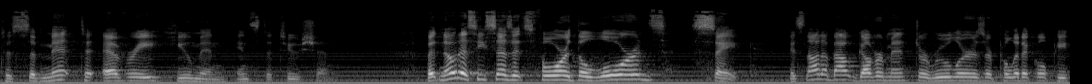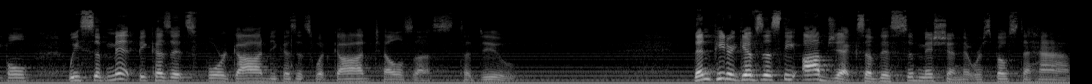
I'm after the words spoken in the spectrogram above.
to submit to every human institution. But notice he says it's for the Lord's sake. It's not about government or rulers or political people. We submit because it's for God, because it's what God tells us to do. Then Peter gives us the objects of this submission that we're supposed to have.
